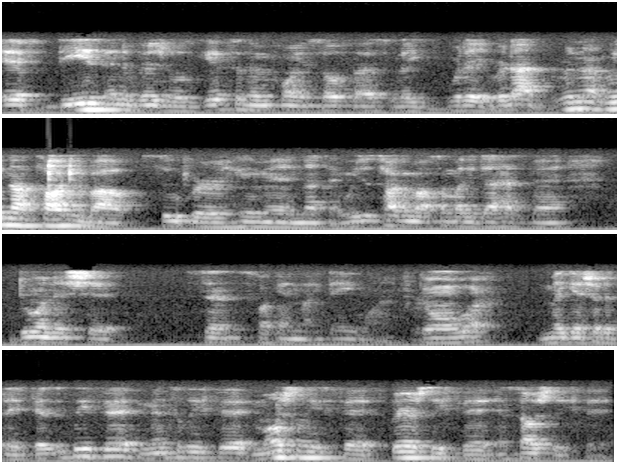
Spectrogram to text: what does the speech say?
if these individuals get to them point so fast, they, where they, we're not, we're not, we're not talking about superhuman nothing. We're just talking about somebody that has been doing this shit since fucking like day one. Doing what? Making sure that they physically fit, mentally fit, emotionally fit, spiritually fit, and socially fit.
